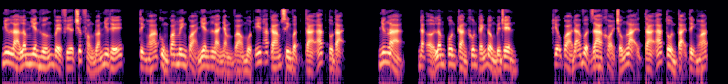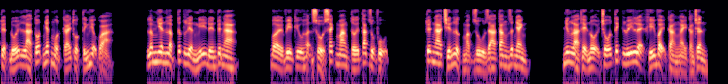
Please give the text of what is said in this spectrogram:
như là lâm nhiên hướng về phía trước phỏng đoán như thế, tịnh hóa cùng quang minh quả nhiên là nhằm vào một ít hắc ám sinh vật tà ác tồn tại. Nhưng là, đặt ở lâm côn càn khôn cánh đồng bên trên hiệu quả đã vượt ra khỏi chống lại, tà ác tồn tại tịnh hóa tuyệt đối là tốt nhất một cái thuộc tính hiệu quả. Lâm nhiên lập tức liền nghĩ đến tuyết nga. Bởi vì cựu hận sổ sách mang tới tác dụng phụ. Tuyết nga chiến lược mặc dù gia tăng rất nhanh, nhưng là thể nội chỗ tích lũy lệ khí vậy càng ngày càng chân.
